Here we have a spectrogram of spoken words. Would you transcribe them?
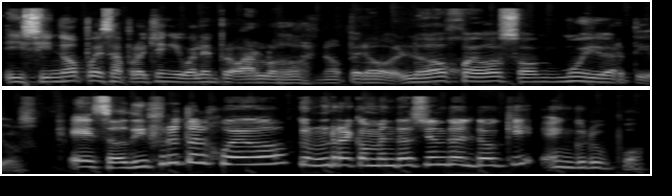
y si no, pues aprovechen igual en probar los dos, ¿no? Pero los dos juegos son muy divertidos. Eso, disfruta el juego recomendación del Doki en grupo,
